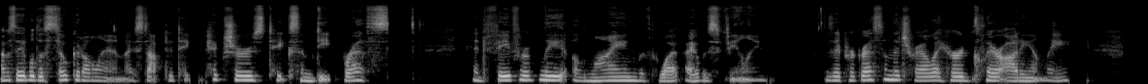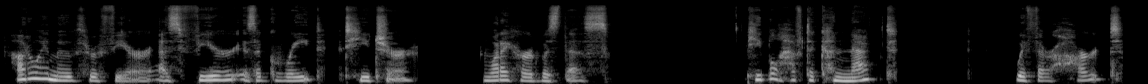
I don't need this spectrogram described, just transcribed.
I was able to soak it all in. I stopped to take pictures, take some deep breaths, and favorably align with what I was feeling. As I progressed on the trail, I heard Claire clairaudiently, How do I move through fear? As fear is a great teacher. And what I heard was this people have to connect with their heart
